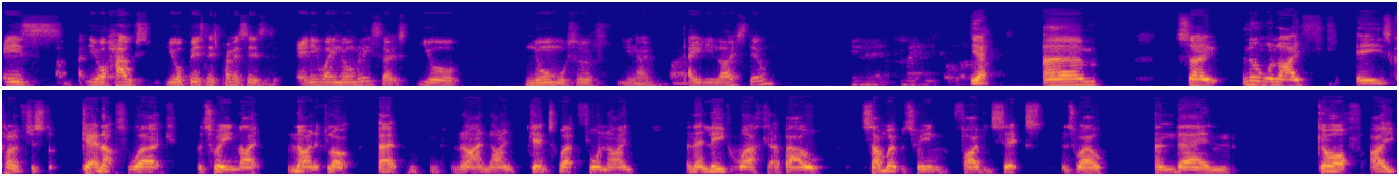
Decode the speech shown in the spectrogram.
is your house, your business premises anyway normally? So it's your normal sort of, you know, daily life still? Yeah. Um, so normal life is kind of just getting up for work between like nine o'clock, uh, nine nine, getting to work before nine, and then leaving work at about somewhere between five and six as well, and then go off. I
